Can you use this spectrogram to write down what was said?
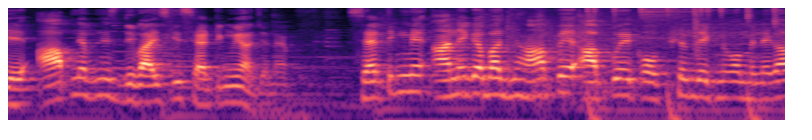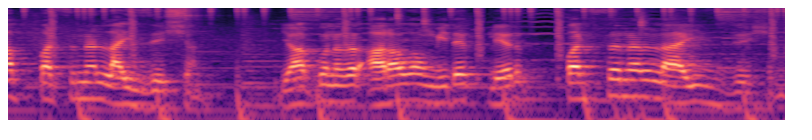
ये। आपने अपनी इस डिवाइस की सेटिंग में आ जाना है। सेटिंग में आने के बाद यहाँ पे आपको एक ऑप्शन देखने को मिलेगा पर्सनलाइजेशन यह आपको नज़र आ रहा होगा, उम्मीद है क्लियर पर्सनलाइजेशन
